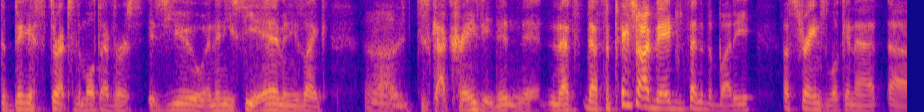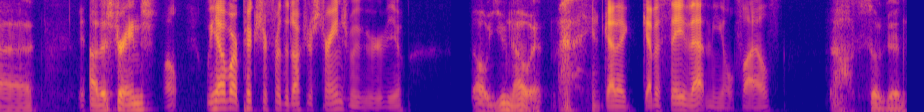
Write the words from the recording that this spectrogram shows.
the biggest threat to the multiverse is you, and then you see him, and he's like, uh, it just got crazy, didn't it? And that's that's a picture I made and sent to the buddy. A Strange looking at uh, It's- other Strange. We have our picture for the Doctor Strange movie review. Oh, you know it. gotta gotta save that in the old files. Oh, it's so good.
